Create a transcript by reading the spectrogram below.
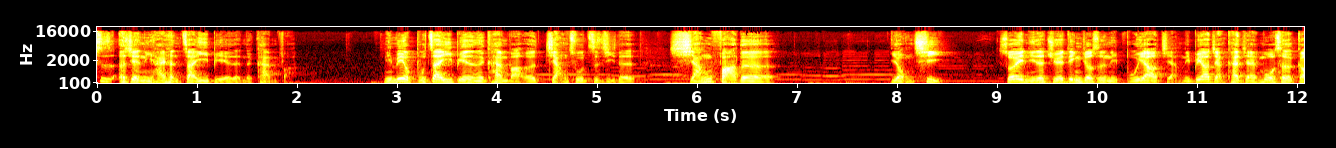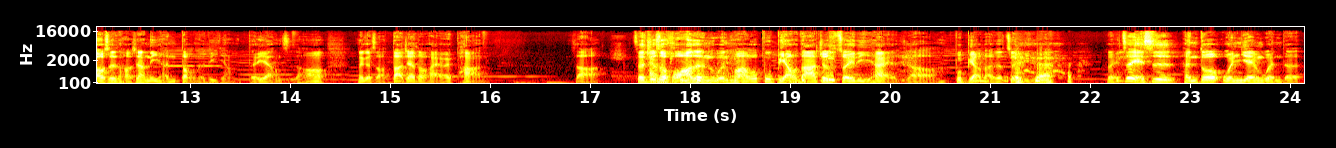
是，而且你还很在意别人的看法，你没有不在意别人的看法而讲出自己的想法的勇气，所以你的决定就是你不要讲，你不要讲，看起来莫测高深，好像你很懂的样的样子。然后那个时候大家都还会怕你。知道这就是华人文化，我不表达就是最厉害的，知道吗？不表达就最厉害。对，这也是很多文言文的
